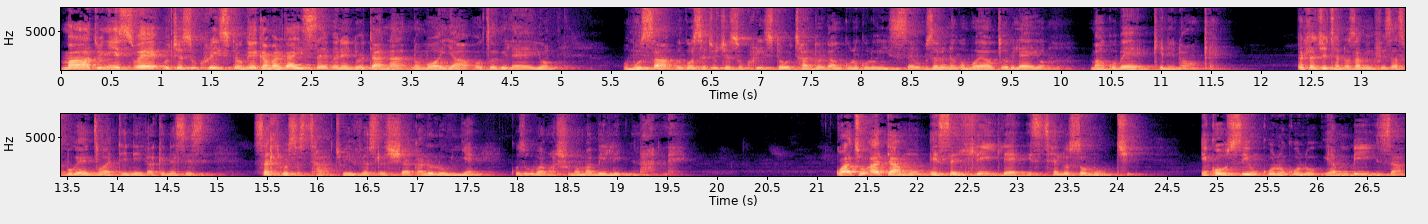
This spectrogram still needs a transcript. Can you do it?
Madunyiswe uJesu Kristo ngegama likayise nendodana nomoya ocwebileyo. Umusa wenkosi yethu uJesu Kristo uthando likaNkulunkulu uyise ubuzalwane ngomoya ocwebileyo makube kini nonke. Namhlanje ithando sami ngifisa sibuke encwadini kaGenesis sahluko sesithathu ivesi lesishaka lolunye kuze kuba amashumi amabili nane. Kwathi uAdamu esedlile isithelo somuthi inkosi uNkulunkulu yambiza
